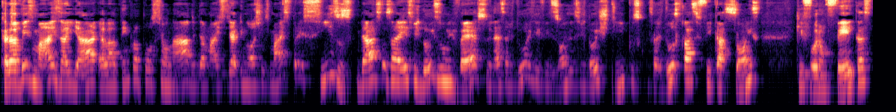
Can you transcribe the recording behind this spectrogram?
Cada vez mais a IA ela tem proporcionado ainda mais diagnósticos mais precisos graças a esses dois universos, né, essas duas divisões, esses dois tipos, essas duas classificações que foram feitas.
